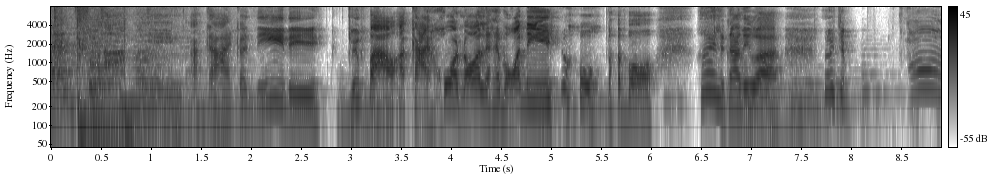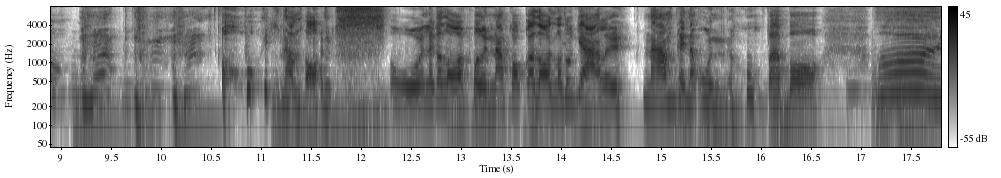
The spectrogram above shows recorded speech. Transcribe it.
แสนสุขอืมอากาศก็ดีดี หรือเปล่าอากาศโคตรร้อนเลยใครบอกว่าดี โอ้โหบ้าบอ เฮ้ยหรือน้ำดีกว่าเฮ้ยจะอื้อหือโอ้ยน้ำร้อน โอ้ยแล้วก็ร้อนเปิดน้ำก๊อกก็ร้อนร้อนทุกอย่างเลย น้ำแค่น้ำอุ่นโอ้โหบ้าบอเฮ้ย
